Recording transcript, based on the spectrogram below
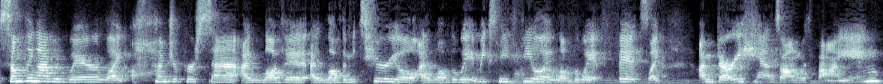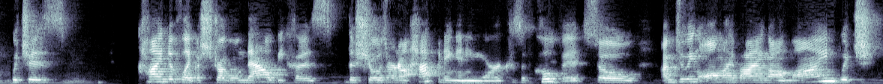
something I would wear like a hundred percent. I love it. I love the material. I love the way it makes me feel. I love the way it fits. Like I'm very hands-on with buying, which is kind of like a struggle now because the shows are not happening anymore because of COVID. So I'm doing all my buying online, which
